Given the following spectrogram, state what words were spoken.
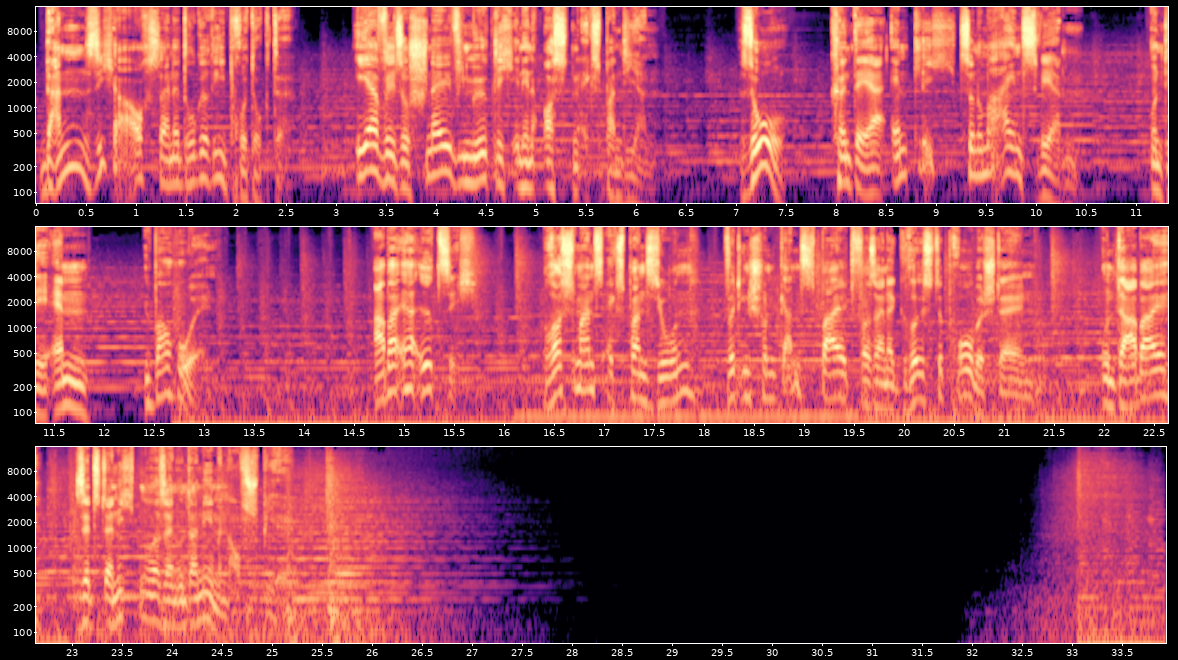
dann sicher auch seine Drogerieprodukte. Er will so schnell wie möglich in den Osten expandieren. So könnte er endlich zur Nummer 1 werden und DM überholen. Aber er irrt sich. Rossmanns Expansion wird ihn schon ganz bald vor seine größte Probe stellen. Und dabei setzt er nicht nur sein Unternehmen aufs Spiel.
